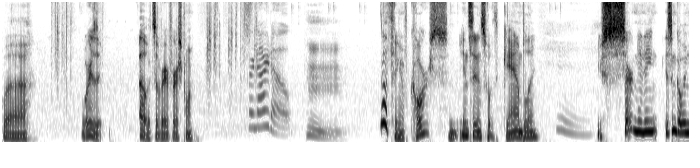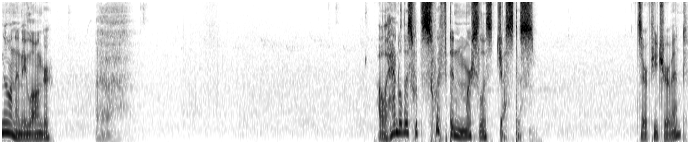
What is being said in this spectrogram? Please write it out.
Uh, where is it? Oh, it's the very first one. Bernardo. Hmm. Nothing, of course. Some incidents with gambling. Hmm. You're certain it isn't going on any longer? I'll handle this with swift and merciless justice. Is there a future event?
